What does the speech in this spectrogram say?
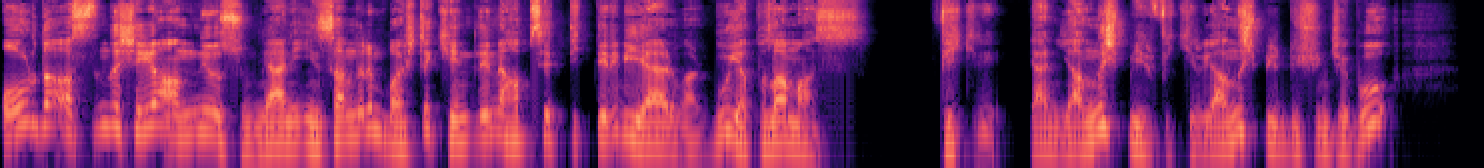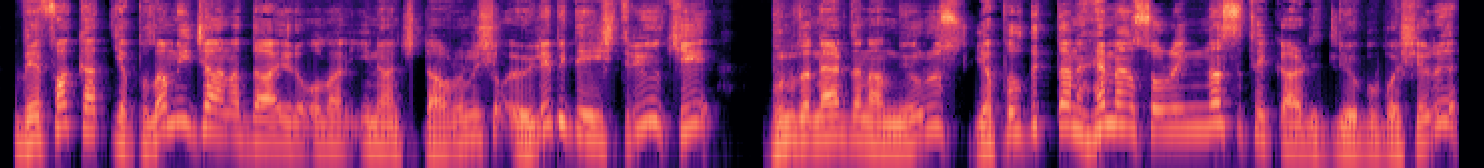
orada aslında şeyi anlıyorsun. Yani insanların başta kendilerini hapsettikleri bir yer var. Bu yapılamaz fikri. Yani yanlış bir fikir, yanlış bir düşünce bu. Ve fakat yapılamayacağına dair olan inanç davranışı öyle bir değiştiriyor ki bunu da nereden anlıyoruz? Yapıldıktan hemen sonra nasıl tekrar ediliyor bu başarı?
